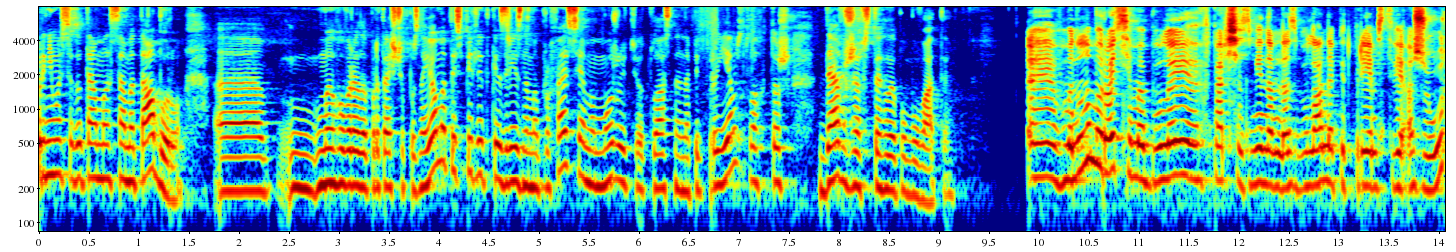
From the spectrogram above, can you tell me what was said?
Повернімося до теми саме табору. Е, Ми говорили про те, що познайомитись підлітки з різними професіями можуть, от власне на підприємствах. Тож де вже встигли побувати? В минулому році ми були. Перша зміна в нас була на підприємстві Ажур,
